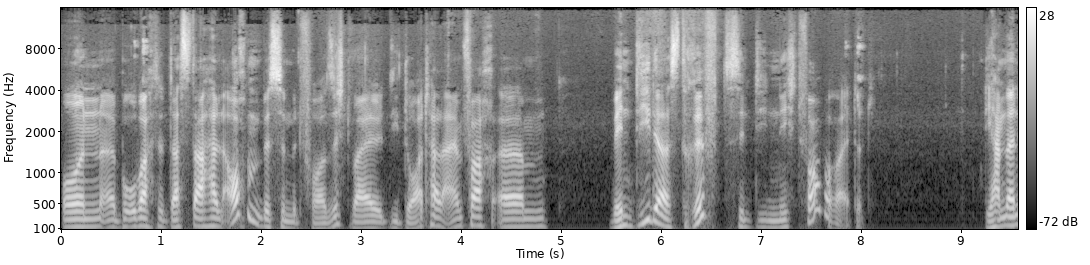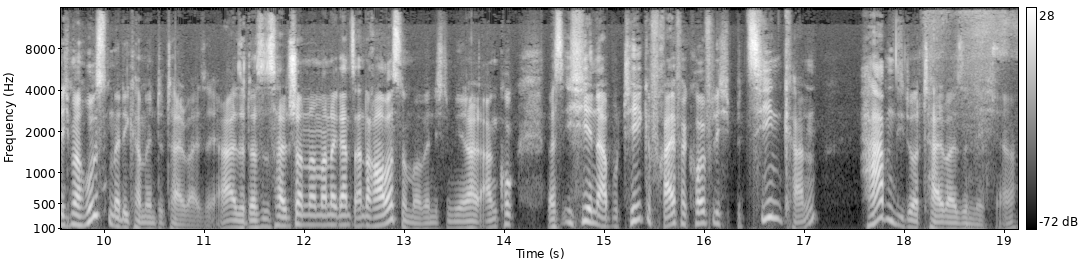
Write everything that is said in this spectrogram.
und äh, beobachte das da halt auch ein bisschen mit Vorsicht, weil die dort halt einfach, ähm, wenn die das trifft, sind die nicht vorbereitet. Die haben da nicht mal Hustenmedikamente teilweise, ja. Also das ist halt schon nochmal eine ganz andere Hausnummer, wenn ich mir halt angucke, was ich hier in der Apotheke frei verkäuflich beziehen kann, haben die dort teilweise nicht, ja.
